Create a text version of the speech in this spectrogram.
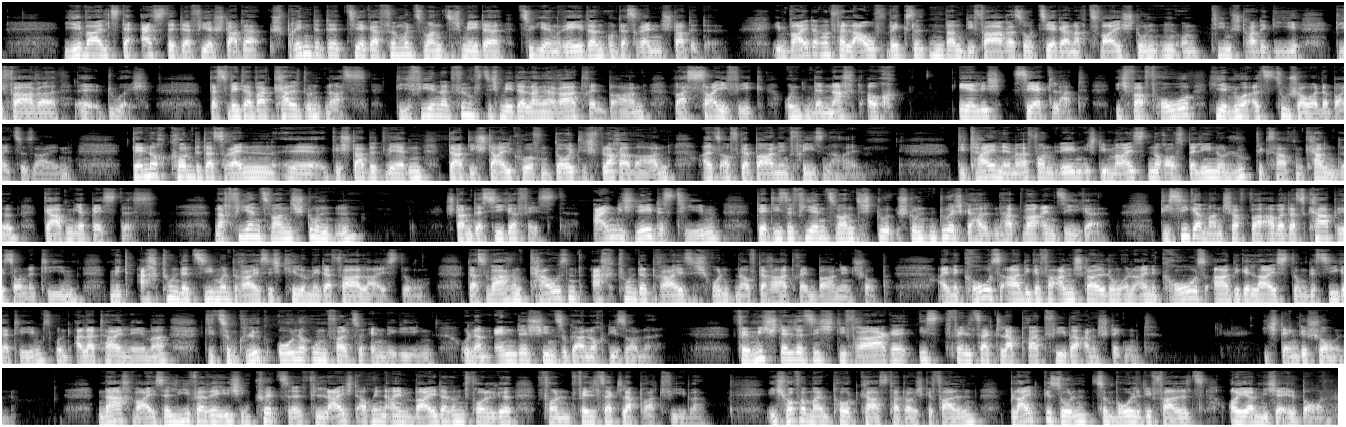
Jeweils der erste der vier Statter sprintete circa 25 Meter zu ihren Rädern und das Rennen startete. Im weiteren Verlauf wechselten dann die Fahrer so circa nach zwei Stunden und Teamstrategie die Fahrer äh, durch. Das Wetter war kalt und nass. Die 450 Meter lange Radrennbahn war seifig und in der Nacht auch ehrlich sehr glatt. Ich war froh, hier nur als Zuschauer dabei zu sein. Dennoch konnte das Rennen äh, gestartet werden, da die Steilkurven deutlich flacher waren als auf der Bahn in Friesenheim. Die Teilnehmer, von denen ich die meisten noch aus Berlin und Ludwigshafen kannte, gaben ihr Bestes. Nach 24 Stunden stand der Sieger fest. Eigentlich jedes Team, der diese 24 Stunden durchgehalten hat, war ein Sieger. Die Siegermannschaft war aber das Capri-Sonne-Team mit 837 Kilometer Fahrleistung. Das waren 1830 Runden auf der Radrennbahn in Schopp. Eine großartige Veranstaltung und eine großartige Leistung des Siegerteams und aller Teilnehmer, die zum Glück ohne Unfall zu Ende ging. Und am Ende schien sogar noch die Sonne. Für mich stellte sich die Frage, ist Pfälzer Klappradfieber ansteckend? Ich denke schon. Nachweise liefere ich in Kürze, vielleicht auch in einem weiteren Folge von Pfälzer Klappradfieber. Ich hoffe, mein Podcast hat euch gefallen. Bleibt gesund, zum Wohle die Pfalz, euer Michael Born.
